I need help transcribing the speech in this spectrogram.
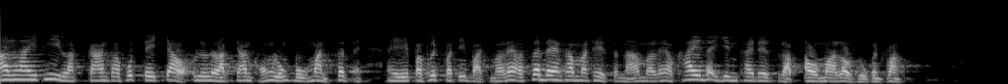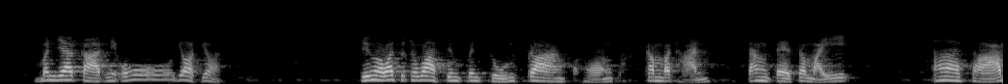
อะไรที่หลักการพระพุทธเจ้าหรือหลักการของหลวงปู่มั่นไอประพฤติปฏิบัติมาแล้ว แสดงธรรมเทศนามาแล้วใครได้ยินใครได้สลับเอามาเล่าสู่กันฟัง บรรยากาศนี่ โอ้ยอดยอดจึงวัดสุทธวาสจึงเป็นศูนย์กลางของกรรมฐานตั้งแต่สมัยอ่าสาม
